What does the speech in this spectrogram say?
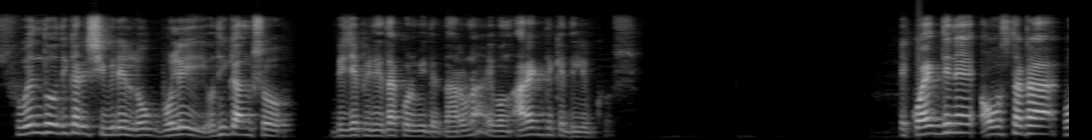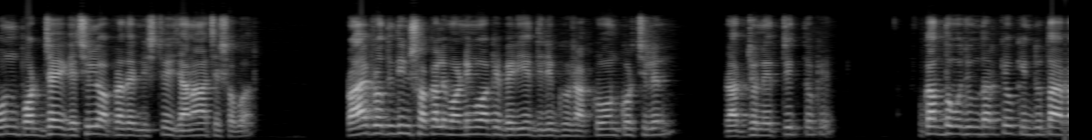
শুভেন্দু অধিকারী শিবিরের লোক বলেই অধিকাংশ বিজেপি নেতা কর্মীদের ধারণা এবং আরেকদিকে দিলীপ ঘোষ। কয়েকদিনে অবস্থাটা কোন পর্যায়ে গেছিল আপনাদের নিশ্চয়ই জানা আছে সবার। প্রায় প্রতিদিন সকালে মর্নিং ওয়াকে বেরিয়ে দিলীপ ঘোষ আক্রমণ করছিলেন রাজ্য নেতৃত্বকে। সুকান্ত মজুমদারকেও কিন্তু তার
